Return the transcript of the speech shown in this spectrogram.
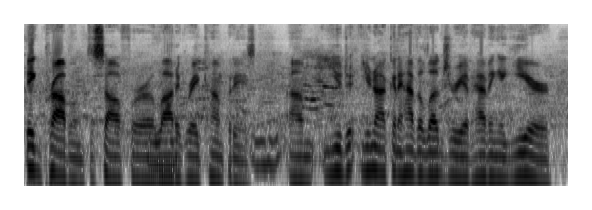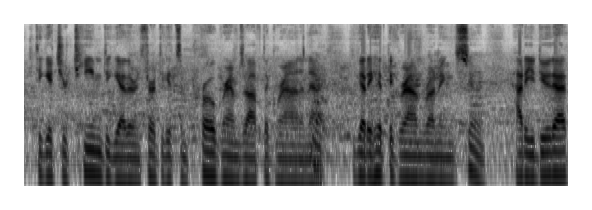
big problem to solve for a lot of great companies. Um, you, d- you're not going to have the luxury of having a year to get your team together and start to get some programs off the ground and that. Right. You got to hit the ground running soon. How do you do that?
